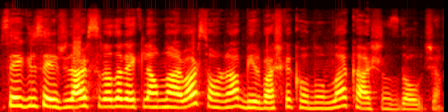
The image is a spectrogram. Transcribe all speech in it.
Sevgili seyirciler sırada reklamlar var. Sonra bir başka konuğumla karşınızda olacağım.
